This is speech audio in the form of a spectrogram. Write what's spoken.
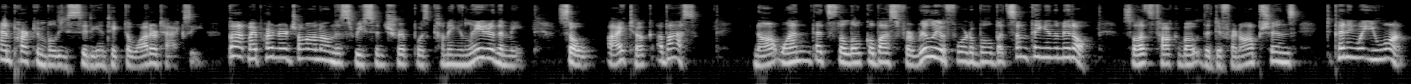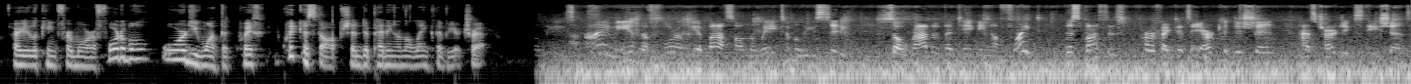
and park in Belize City and take the water taxi. But my partner John on this recent trip was coming in later than me. So I took a bus. Not one that's the local bus for really affordable, but something in the middle. So let's talk about the different options depending what you want. Are you looking for more affordable or do you want the quick, quickest option depending on the length of your trip? Belize. I'm in the Floralia bus on the way to Belize City. So rather than taking a flight, this bus is perfect. It's air conditioned, has charging stations,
